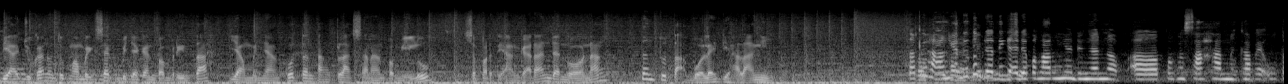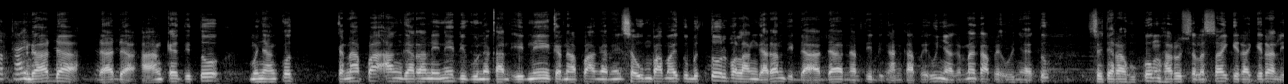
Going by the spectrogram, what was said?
diajukan untuk memeriksa kebijakan pemerintah yang menyangkut tentang pelaksanaan pemilu, seperti anggaran dan wewenang, tentu tak boleh dihalangi. Tapi hak angket itu berarti nggak ada pengaruhnya dengan uh, pengesahan KPU terkait? Nggak ada, nggak ada. Hak angket itu menyangkut kenapa anggaran ini digunakan ini, kenapa anggaran ini? Seumpama itu betul pelanggaran tidak ada nanti dengan KPU-nya karena KPU-nya itu secara hukum harus selesai kira-kira 5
